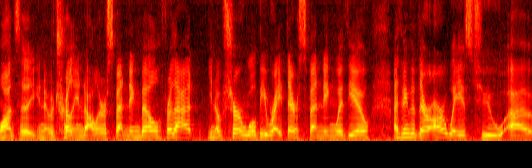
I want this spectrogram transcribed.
wants a you know a trillion dollar spending bill for that. You know, sure, we'll be right there spending with you. I think that there are ways to uh,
